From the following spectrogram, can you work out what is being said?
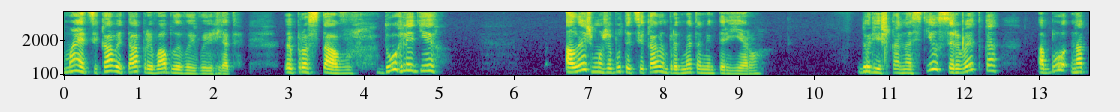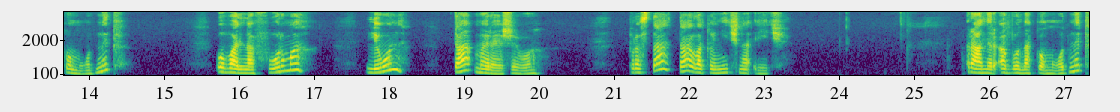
Має цікавий та привабливий вигляд. Е, Проста в догляді, але ж може бути цікавим предметом інтер'єру. Доріжка на стіл, серветка або накомодник, овальна форма, льон та мережево. Проста та лаконічна річ. Ранер або накомодник,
